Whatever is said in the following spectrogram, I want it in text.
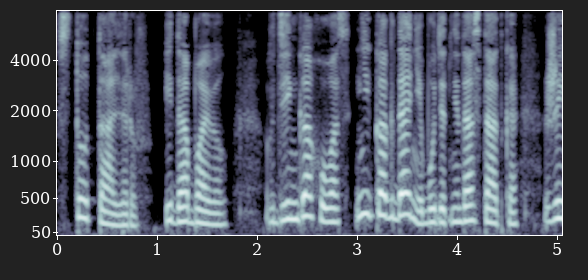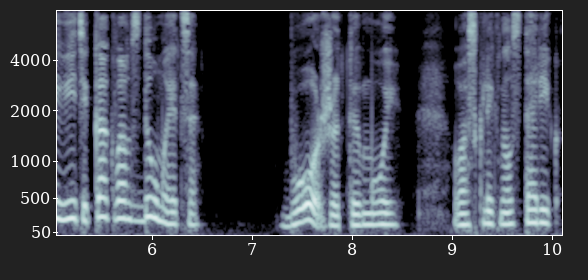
сто талеров и добавил, в деньгах у вас никогда не будет недостатка, живите, как вам вздумается. «Боже ты мой!» — воскликнул старик.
